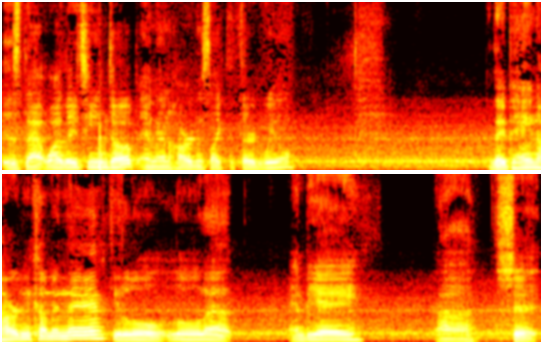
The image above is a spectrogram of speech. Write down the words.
Is that why they teamed up? And then Harden's like the third wheel. They paying Harden come in there, get a little, little that NBA. Uh, shit.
